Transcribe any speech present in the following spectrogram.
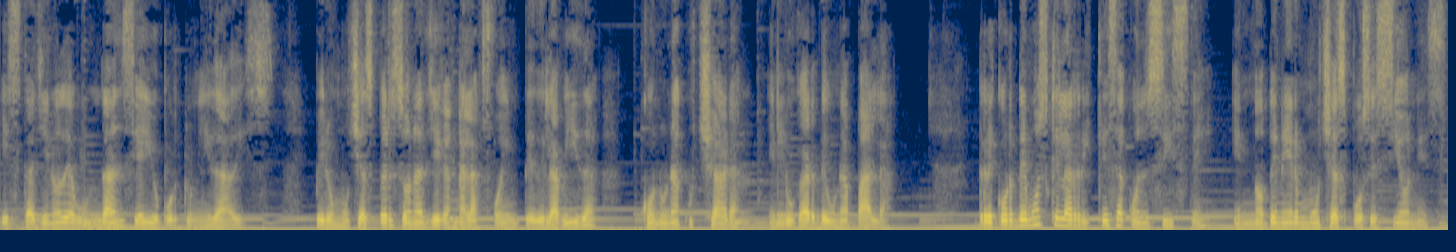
está lleno de abundancia y oportunidades, pero muchas personas llegan a la fuente de la vida con una cuchara en lugar de una pala. Recordemos que la riqueza consiste en no tener muchas posesiones,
